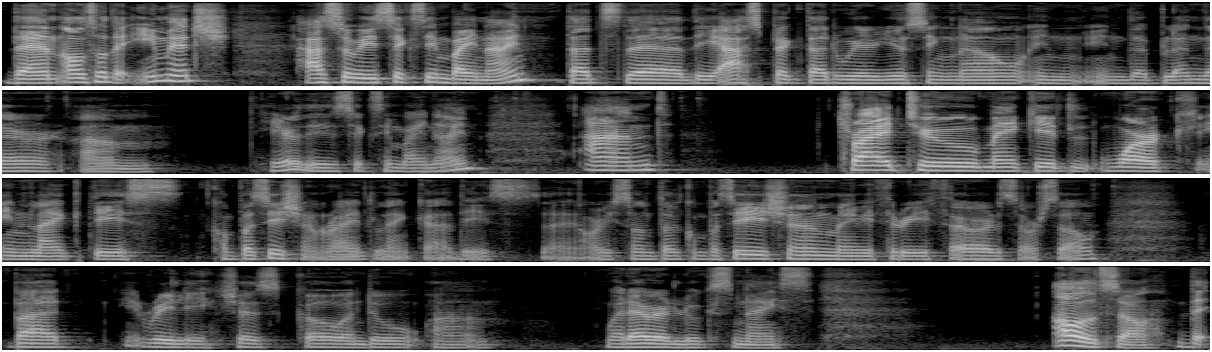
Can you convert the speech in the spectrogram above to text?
Then also the image has to be 16 by 9. That's the, the aspect that we're using now in, in the Blender um, here. This is 16 by 9. And try to make it work in like this composition, right? Like uh, this uh, horizontal composition, maybe three thirds or so. But really, just go and do um, whatever looks nice. Also, the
